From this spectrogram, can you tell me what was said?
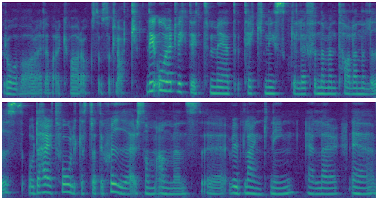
råvara eller vad det kan vara också såklart. Det är oerhört viktigt med teknisk eller fundamental analys och det här är två olika strategier som används eh, vid blankning eller eh,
